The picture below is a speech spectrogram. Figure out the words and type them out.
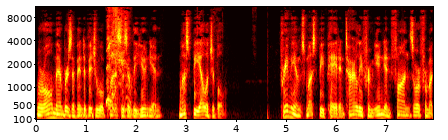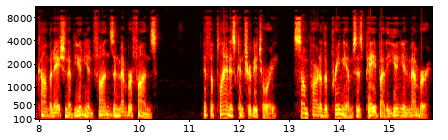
or all members of individual classes of the union, must be eligible. Premiums must be paid entirely from union funds or from a combination of union funds and member funds. If the plan is contributory, some part of the premiums is paid by the union member,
